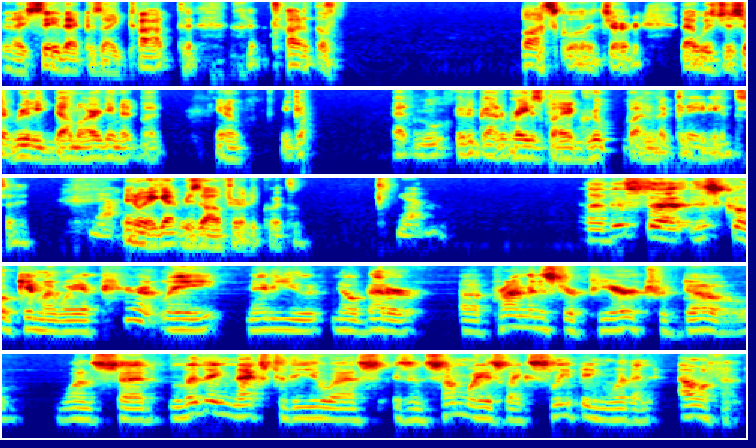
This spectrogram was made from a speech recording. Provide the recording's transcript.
and I say that because I taught the, taught at the law school in charter. That was just a really dumb argument, but you know, it got it got raised by a group on the Canadian side. Yeah. Anyway, it got resolved fairly quickly. Yeah. Uh, this uh, this quote came my way. Apparently, maybe you know better. Uh, Prime Minister Pierre Trudeau once said, "Living next to the U.S. is in some ways like sleeping with an elephant.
